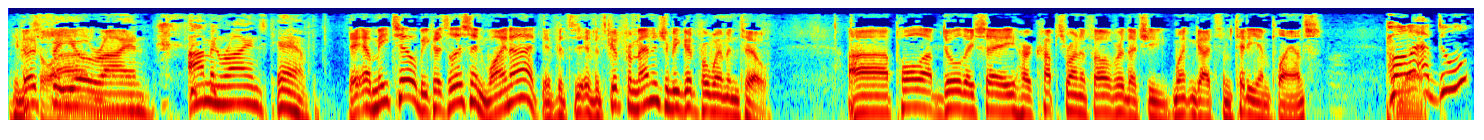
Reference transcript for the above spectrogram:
He Good makes a for lot you. Ryan. I'm in Ryan's camp. Yeah, me too, because listen, why not? If it's if it's good for men, it should be good for women too. Uh, Paula Abdul, they say her cups runneth over, that she went and got some titty implants. Paula Abdul?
